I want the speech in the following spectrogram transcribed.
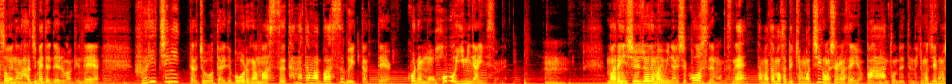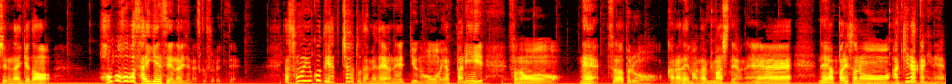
そういうのが初めて出るわけで、振りちぎった状態でボールがまっすぐ、たまたままっすぐ行ったって、これもうほぼ意味ないんですよね。うん。まあ練習場でも意味ないし、コースでもですね、たまたまそれ気持ちいいかもしれませんよ。バーン飛んでってね、気持ちいいかもしれないけど、ほぼほぼ再現性ないじゃないですか、それって。だそういうことやっちゃうとダメだよねっていうのを、やっぱり、その、ね、ツアープロからね、学びましたよね。で、やっぱりその、明らかにね、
